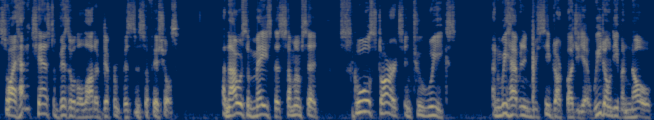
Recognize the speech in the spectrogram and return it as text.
So I had a chance to visit with a lot of different business officials, and I was amazed that some of them said school starts in two weeks, and we haven't even received our budget yet. We don't even know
